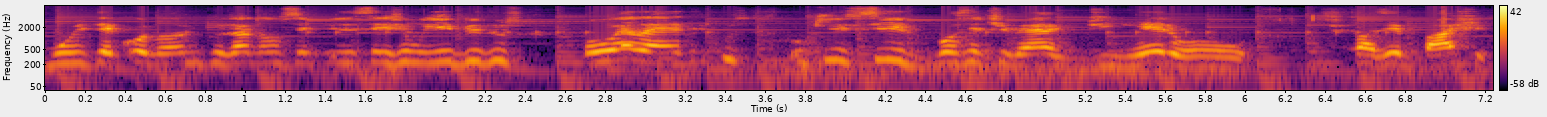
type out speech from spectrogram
muito econômicos, a não ser que eles sejam híbridos ou elétricos, o que se você tiver dinheiro ou fazer parte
